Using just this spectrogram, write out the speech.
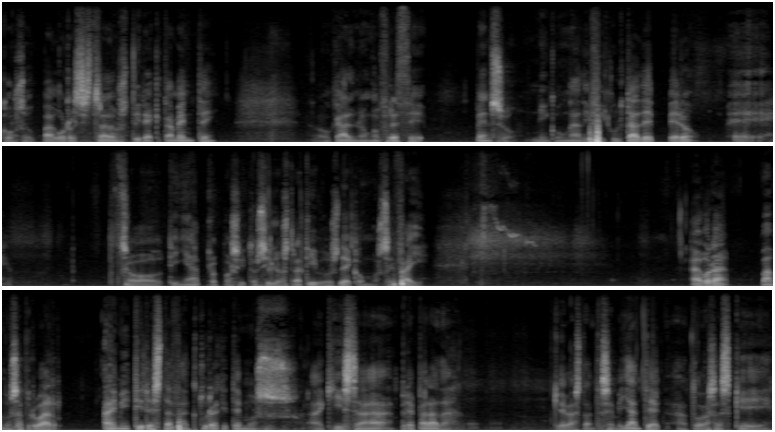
co seu pago registrados directamente, o cal non ofrece, penso, ningunha dificultade, pero eh, só tiña propósitos ilustrativos de como se fai. Agora vamos a probar a emitir esta factura que temos aquí xa preparada que é bastante semellante a todas as que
